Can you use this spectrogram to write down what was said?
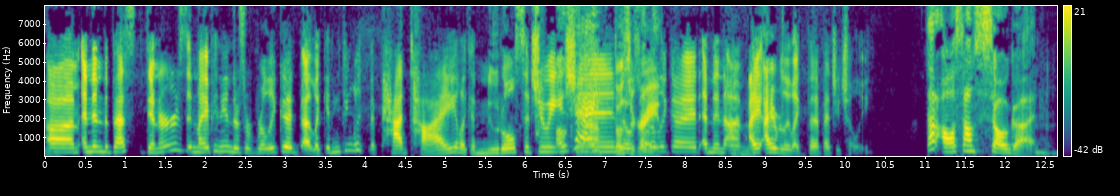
Um, and then the best dinners, in my opinion, there's a really good, uh, like anything like the pad thai, like a noodle situation. Okay. Yeah, those are great. really good. And then um, I, I really like the veggie chili. That all sounds so good.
